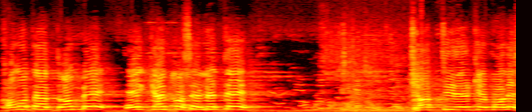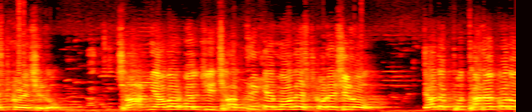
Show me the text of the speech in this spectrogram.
ক্ষমতার দম্বে এই ক্যাম্পাসের মধ্যে ছাত্রীদেরকে মলেস্ট করেছিল। আমি আবার বলছি ছাত্রীকে মলেস্ট করেছিল। যাদবপুর থানা কোনো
